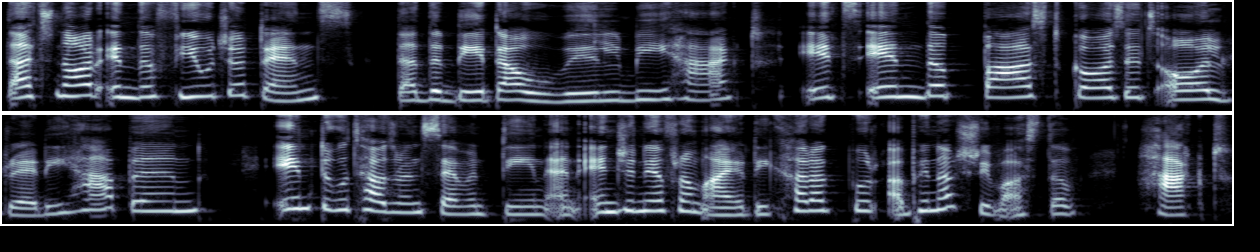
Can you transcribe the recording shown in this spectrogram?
That's not in the future tense that the data will be hacked. It's in the past because it's already happened. In 2017, an engineer from IIT Kharagpur, Abhinav Srivastav, hacked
